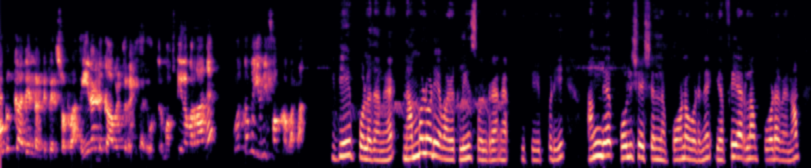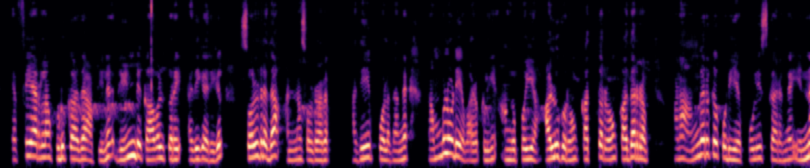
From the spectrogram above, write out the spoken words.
கொடுக்காதுன்னு ரெண்டு பேர் சொல்றாங்க. இரண்டு காவல்துறை அதிகாரி. ஒருத்தர் மஃப்டியில வர்றாங்க ஒருத்தவங்க யூனிஃபார்ம்ல வர்றாங்க. இதே போலதாங்க நம்மளுடைய வழக்குலையும் சொல்றாங்க. இப்ப எப்படி அங்க போலீஸ் ஸ்டேஷன்ல போன உடனே எஃப்ஐஆர் எல்லாம் போட வேணாம். எஃப்ஐஆர் எல்லாம் கொடுக்காத அப்படின்னு ரெண்டு காவல்துறை அதிகாரிகள் சொல்றதா அண்ணா சொல்றாரு. அதே போலதாங்க நம்மளுடைய வழக்குலையும் அங்க போய் அழுகுறோம் கத்துறோம் கதறோம். ஆனா அங்க இருக்கக்கூடிய போலீஸ்காரங்க என்ன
